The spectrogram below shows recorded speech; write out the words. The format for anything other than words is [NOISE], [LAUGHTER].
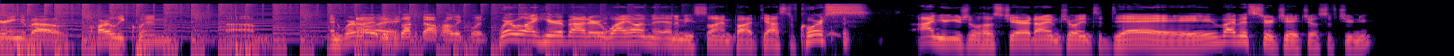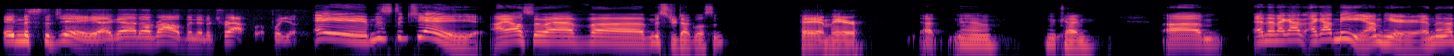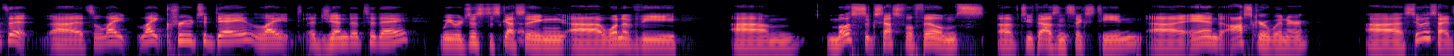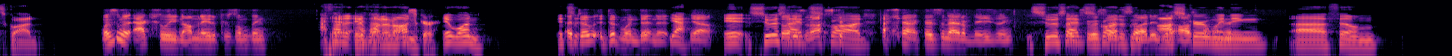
interested in hearing about Harley Quinn. Um, and where will All right, we I can talk about Harley Quinn. where will I hear about her? Why on the Enemy Slime podcast? Of course, [LAUGHS] I'm your usual host, Jared. I am joined today by Mr. J. Joseph Jr. Hey, Mr. J, I got a Robin in a trap for you. Hey, Mr. J. I also have uh, Mr. Doug Wilson. Hey, I'm here. Uh, no, okay. Um, and then I got I got me. I'm here, and then that's it. Uh, it's a light light crew today, light agenda today. We were just discussing uh, one of the um, most successful films of 2016 uh, and Oscar winner, uh, Suicide Squad. Wasn't it actually nominated for something? I thought Yeah, it, I it thought won an won. Oscar. It won. It's It did, it did win, didn't it? Yeah. Yeah. it So Suicide is an Oscar. Squad. [LAUGHS] Isn't that amazing? Suicide, Like, Suicide Squad is Squad an is an Oscar Oscar-winning uh, film.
